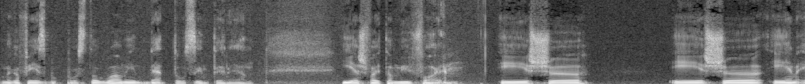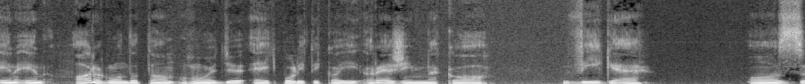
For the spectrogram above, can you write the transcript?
meg a Facebook posztokban, ami dettó szintén ilyen ilyesfajta műfaj. És, és én, én, én arra gondoltam, hogy egy politikai rezsimnek a vége az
